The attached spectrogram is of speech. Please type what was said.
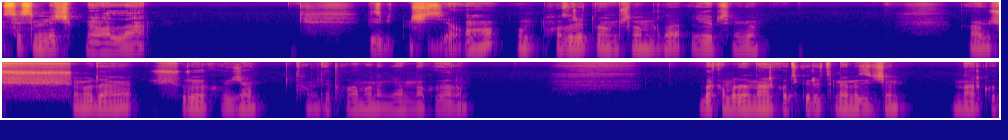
Sesim de çıkmıyor vallahi. Biz bitmişiz ya. Aha. Hazır et varmış lan burada. İyi hepsini göm. Abi şunu da şuraya koyacağım. Tam depolamanın yanına koyalım. Bakın burada narkotik üretmemiz için narko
